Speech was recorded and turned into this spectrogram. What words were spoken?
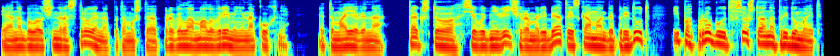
и она была очень расстроена, потому что провела мало времени на кухне. Это моя вина. Так что сегодня вечером ребята из команды придут и попробуют все, что она придумает.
